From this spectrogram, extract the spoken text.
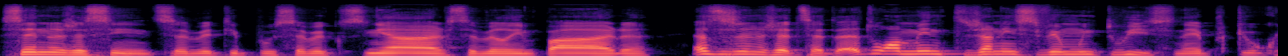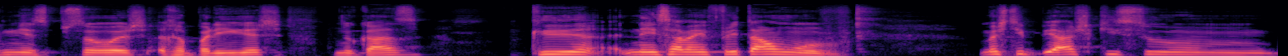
cenas assim, de saber, tipo, saber cozinhar, saber limpar, essas cenas, etc. Atualmente já nem se vê muito isso, né? Porque eu conheço pessoas, raparigas, no caso, que nem sabem fritar um ovo. Mas, tipo, acho que isso,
